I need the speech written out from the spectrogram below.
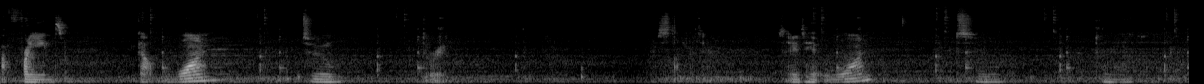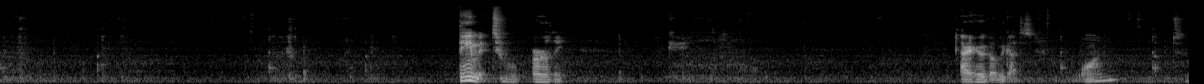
My friends. We got one, two, three. Stop right there. So I need to hit one, two. Damn it, too early. Okay. Alright, here we go. We got this. One, two.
